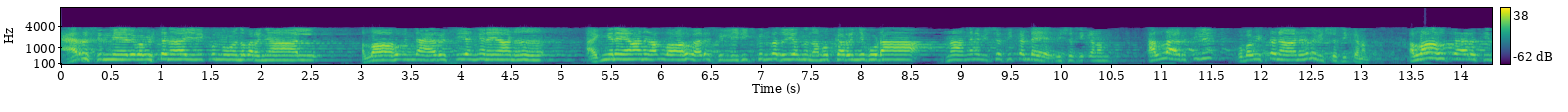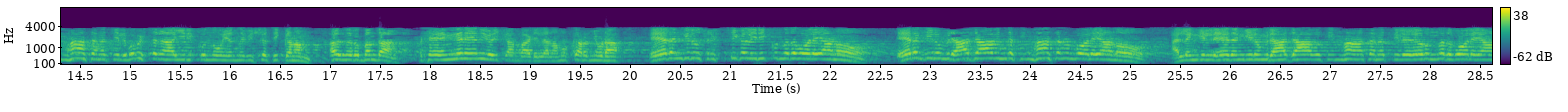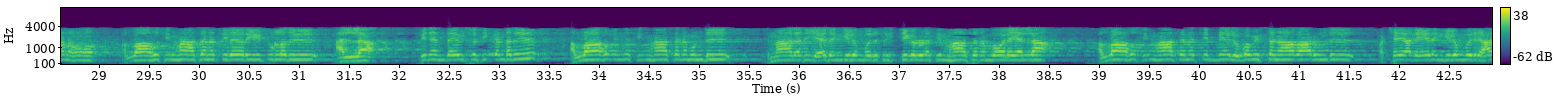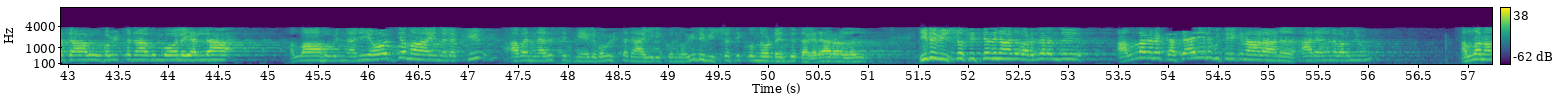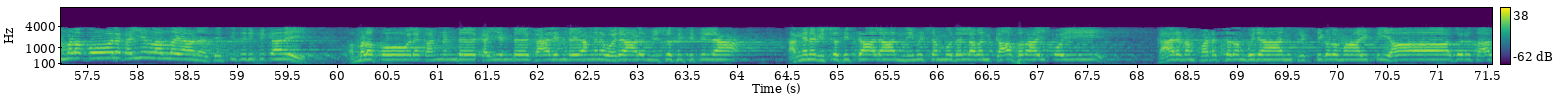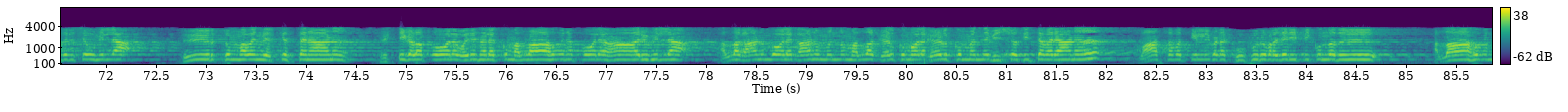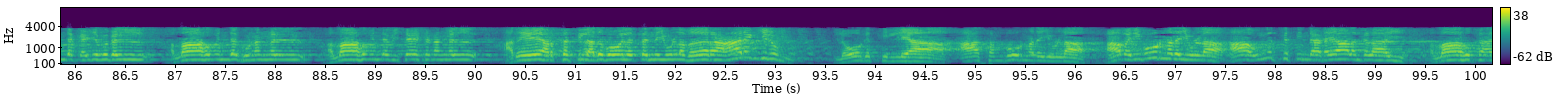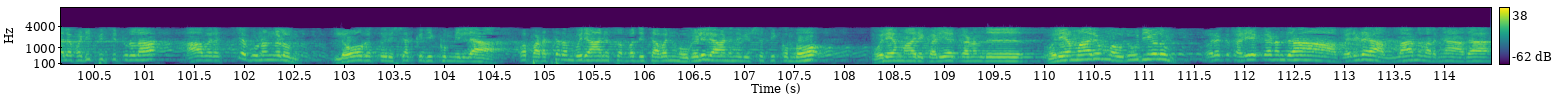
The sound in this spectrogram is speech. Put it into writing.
അരുഷിന്മേൽ ഉപവിഷ്ടനായിരിക്കുന്നു എന്ന് പറഞ്ഞാൽ അള്ളാഹുവിന്റെ അരുഷി എങ്ങനെയാണ്? എങ്ങനെയാണ് അള്ളാഹു അരിശിൽ ഇരിക്കുന്നത് എന്ന് നമുക്കറിഞ്ഞുകൂടാ. എന്നാ അങ്ങനെ വിശ്വസിക്കണ്ടേ? വിശ്വസിക്കണം. അല്ല അരിശിൽ ഉപവിഷ്ടനാണ് എന്ന് വിശ്വസിക്കണം. അള്ളാഹു താല സിംഹാസനത്തിൽ ഉപവിഷ്ടനായിരിക്കുന്നു എന്ന് വിശ്വസിക്കണം. അത് നിർബന്ധമാണ്. പക്ഷെ എങ്ങനെയെന്ന് ചോദിക്കാൻ പാടില്ല. നമുക്കറിഞ്ഞൂടാ. ഏതെങ്കിലും സൃഷ്ടികൾ ഇരിക്കുന്നത് പോലെയാണോ? ഏതെങ്കിലും രാജാവിന്റെ സിംഹാസനം പോലെയാണോ? അല്ലെങ്കിൽ ഏതെങ്കിലും രാജാവ് സിംഹാസനത്തിലേറുന്നത് പോലെയാണോ? അള്ളാഹു സിംഹാസനത്തിലേറിയിട്ടുള്ളത് അല്ല. പിന്നെന്താ വിശ്വസിക്കേണ്ടത്? അള്ളാഹുവിന് സിംഹാസനമുണ്ട്. എന്നാൽ അത് ഏതെങ്കിലും ഒരു സൃഷ്ടികളുടെ സിംഹാസനം പോലെയല്ല. അള്ളാഹു സിംഹാസനത്തിന്മേൽ ഉപവിഷ്ടനാവാറുണ്ട് പക്ഷേ അതേതെങ്കിലും ഒരു രാജാവ് ഉപവിഷ്ടനാകും പോലെയല്ല. അള്ളാഹുവിന് അനുയോജ്യമായ നിലയ്ക്ക് അവൻ നരസിന്മേൽ ഉപവിഷ്ടനായിരിക്കുന്നു. ഇത് വിശ്വസിക്കുന്നതുകൊണ്ട് എന്ത് തകരാറുള്ളത്? ഇത് വിശ്വസിച്ചതിനാണ് പറഞ്ഞതെന്ത്? അള്ളവനെ കസാരിയിൽ കുത്തിരിക്കുന്ന ആളാണ്. ആരങ്ങനെ പറഞ്ഞു? അല്ല നമ്മളെപ്പോലെ കൈയുള്ള അള്ളയാണ്. തെറ്റിദ്ധരിപ്പിക്കാനേ. നമ്മളെപ്പോലെ കണ്ണുണ്ട് കൈയുണ്ട് കാലുണ്ട് അങ്ങനെ ഒരാളും വിശ്വസിച്ചിട്ടില്ല. അങ്ങനെ വിശ്വസിച്ചാൽ ആ നിമിഷം മുതൽ അവൻ കാഫറായിപ്പോയി. കാരണം പടച്ചതമ്പുരാൻ സൃഷ്ടികളുമായിട്ട് യാതൊരു സാദൃശ്യവുമില്ല. തീർത്തും അവൻ വ്യത്യസ്തനാണ്. സൃഷ്ടികളെപ്പോലെ ഒരു നിലക്കും അള്ളാഹുവിനെ പോലെ ആരുമില്ല. അല്ല കാണും പോലെ കാണുമെന്നും അല്ല കേൾക്കും പോലെ കേൾക്കുമെന്ന് വിശ്വസിച്ചവരാണ് വാസ്തവത്തിൽ ഇവിടെ കുഫുർ പ്രചരിപ്പിക്കുന്നത്. അള്ളാഹുവിന്റെ കഴിവുകൾ അള്ളാഹുവിന്റെ ഗുണങ്ങൾ അള്ളാഹുവിന്റെ വിശേഷണങ്ങൾ അതേ അർത്ഥത്തിൽ അതുപോലെ തന്നെയുള്ള വേറെ ആരെങ്കിലും ലോകത്തില്ല. ആ സമ്പൂർണതയുള്ള ആ പരിപൂർണതയുള്ള ആ ഉന്നത്യത്തിന്റെ അടയാളങ്ങളായി അള്ളാഹുക്കാല പഠിപ്പിച്ചിട്ടുള്ള ആ ഒരൊറ്റ ഗുണങ്ങളും ലോകത്തൊരു ശക്തിക്കുമില്ല. അപ്പൊ പടച്ചതമ്പുരാനെ സംബന്ധിച്ച് അവൻ മുകളിലാണെന്ന് വിശ്വസിക്കുമ്പോ മൂലയന്മാര് കളിയേക്കണത് മൂലയന്മാരും മൗദൂദികളും അവരൊക്കെ കളിയേക്കണത് ആ അവരുടെ അല്ല എന്ന് പറഞ്ഞാ അതാ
